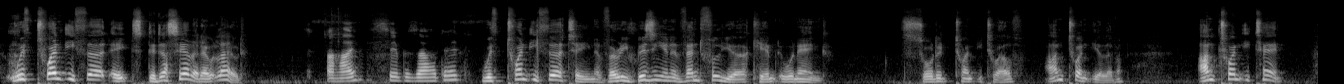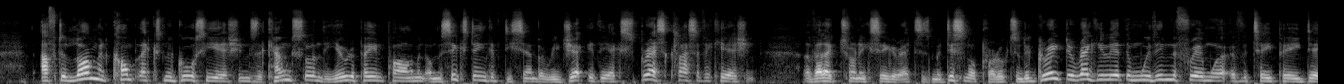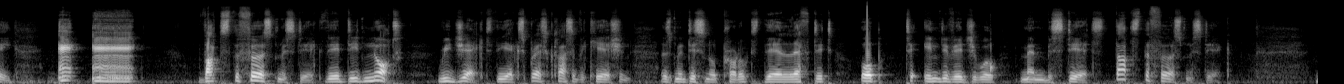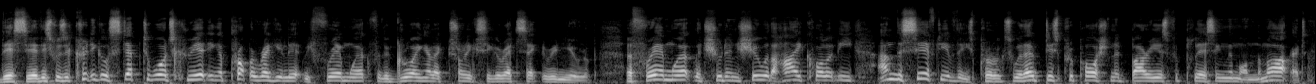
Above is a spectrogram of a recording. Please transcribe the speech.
With 2013, did I say that out loud? Aye, same as I did. With 2013, a very busy and eventful year came to an end. So did 2012 and 2011 and 2010. After long and complex negotiations, the Council and the European Parliament on the 16th of December rejected the express classification of electronic cigarettes as medicinal products and agreed to regulate them within the framework of the TPD. That's the first mistake. They did not reject the express classification as medicinal products. They left it up to individual member states. That's the first mistake. They say this was a critical step towards creating a proper regulatory framework for the growing electronic cigarette sector in Europe. A framework that should ensure the high quality and the safety of these products without disproportionate barriers for placing them on the market.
